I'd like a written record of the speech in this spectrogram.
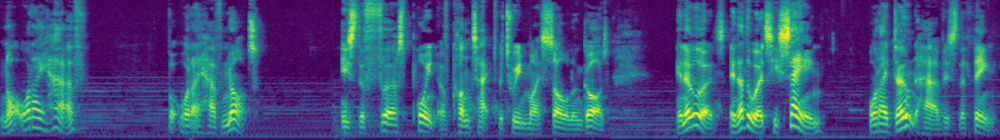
Not what I have, but what I have not is the first point of contact between my soul and God. In other words, in other words, he's saying, What I don't have is the thing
